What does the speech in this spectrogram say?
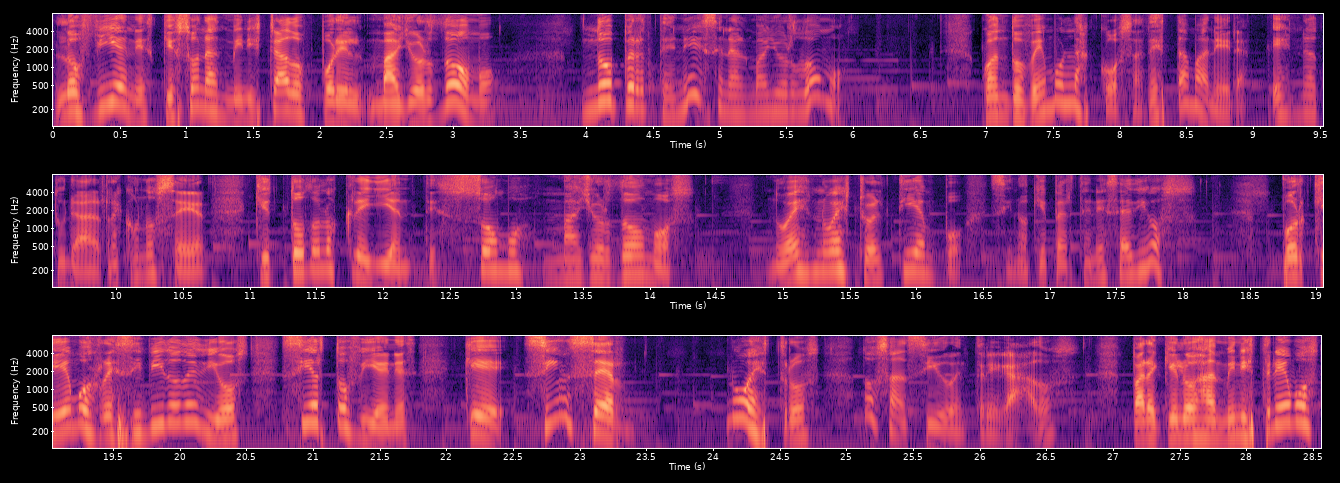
los bienes que son administrados por el mayordomo, no pertenecen al mayordomo. Cuando vemos las cosas de esta manera, es natural reconocer que todos los creyentes somos mayordomos. No es nuestro el tiempo, sino que pertenece a Dios. Porque hemos recibido de Dios ciertos bienes que, sin ser nuestros, nos han sido entregados para que los administremos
